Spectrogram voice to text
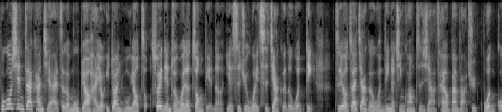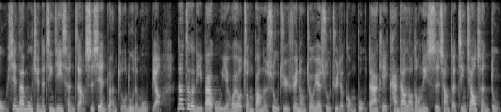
不过现在看起来这个目标还有一段路要走，所以联准会的重点呢，也是去维持价格的稳定。只有在价格稳定的情况之下，才有办法去稳固现在目前的经济成长，实现软着陆的目标。那这个礼拜五也会有重磅的数据，非农就业数据的公布，大家可以看到劳动力市场的紧俏程度，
